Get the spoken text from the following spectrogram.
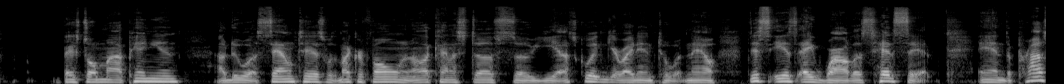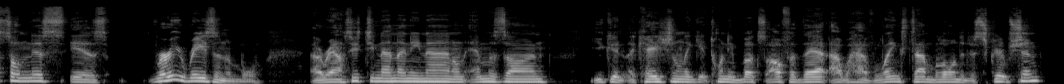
based on my opinion, I'll do a sound test with microphone and all that kind of stuff. So yeah, let's go ahead and get right into it. Now, this is a wireless headset and the price on this is very reasonable. Around $69.99 on Amazon. You can occasionally get 20 bucks off of that. I will have links down below in the description.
